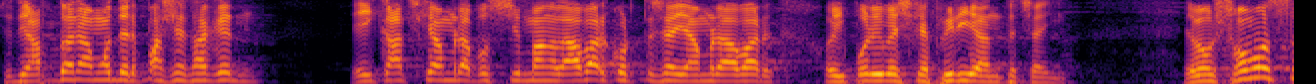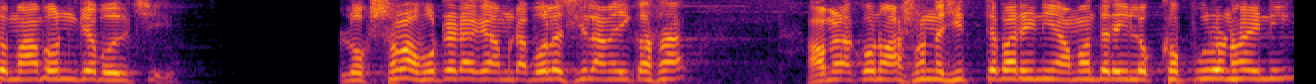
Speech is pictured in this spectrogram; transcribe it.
যদি আপনারা আমাদের পাশে থাকেন, এই কাজকে আমরা পশ্চিমবাংলা আবার করতে চাই, আমরা আবার ওই পরিবেশকে ফিরিয়ে আনতে চাই। এবং সমস্ত মা বোনকে বলছি, লোকসভা ভোটের আগে আমরা বলেছিলাম এই কথা, আমরা কোনো আসনে জিততে পারিনি, আমাদের এই লক্ষ্য পূরণ হয়নি।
